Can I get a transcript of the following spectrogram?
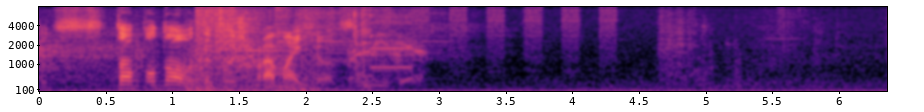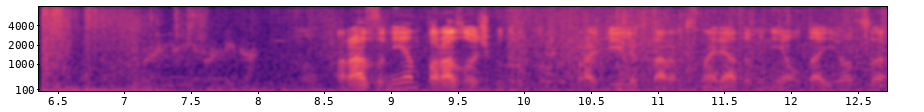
Тут стопудово ты будешь промахиваться. Ну, размен, по разочку друг друга пробили, вторым снарядом не удается.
